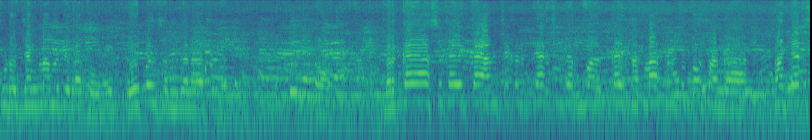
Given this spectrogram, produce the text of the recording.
कुठं जंगलामध्ये राहतो? हे पण समजा असं झालं. हो. बरं काय असं काही काय आमच्याकडे टॅक्स जर ब- काही थकला असेल तर तो सांगा. हा टॅक्स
